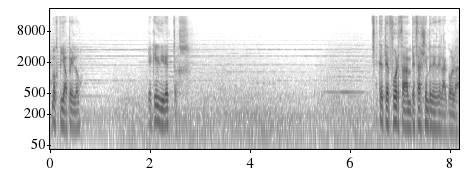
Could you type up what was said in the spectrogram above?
Hemos pillado pelo. Y aquí directos. Que te fuerza a empezar siempre desde la cola.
